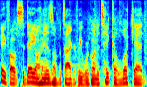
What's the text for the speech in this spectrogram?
Hey, folks, today on Hands on Photography, we're going to take a look at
